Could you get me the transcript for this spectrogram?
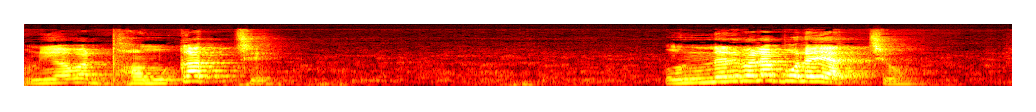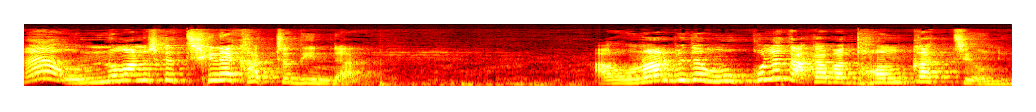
উনি আবার ধমকাচ্ছে। অন্যের বেলা বলে যাচ্ছ হ্যাঁ অন্য মানুষকে ছিঁড়ে খাচ্ছ দিন রাত আর ওনার বিধে মুখ খুলে তাকে আবার ধমকাচ্ছে উনি।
